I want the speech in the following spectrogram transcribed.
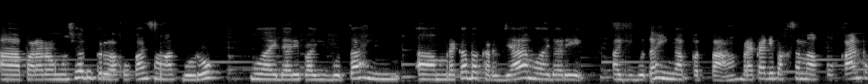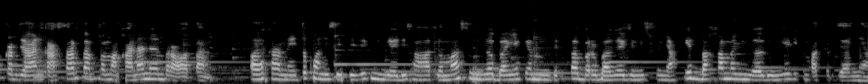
uh, para Romusha diperlakukan sangat buruk, mulai dari pagi buta hingga uh, mereka bekerja mulai dari pagi buta hingga petang. Mereka dipaksa melakukan pekerjaan kasar tanpa makanan dan perawatan. Oleh karena itu, kondisi fisik menjadi sangat lemah sehingga banyak yang menderita berbagai jenis penyakit, bahkan meninggal dunia di tempat kerjanya.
